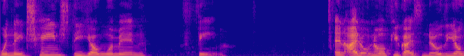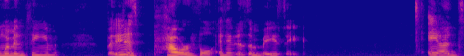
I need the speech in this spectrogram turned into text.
when they changed the young women theme. And I don't know if you guys know the young women theme, but it is powerful and it is amazing. And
